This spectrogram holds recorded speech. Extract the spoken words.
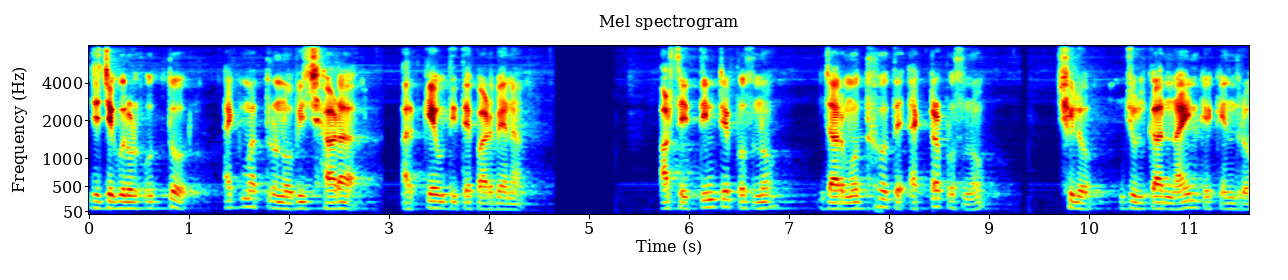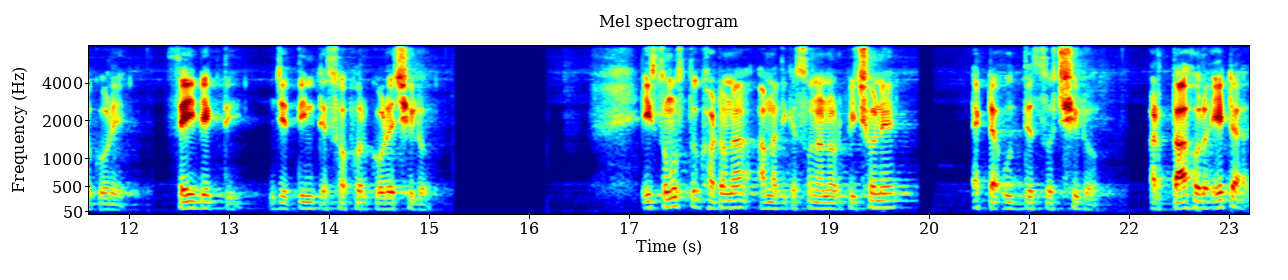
যে যেগুলোর উত্তর একমাত্র নবী ছাড়া আর কেউ দিতে পারবে না। আর সেই তিনটে প্রশ্ন, যার মধ্য হতে একটা প্রশ্ন ছিল জুলকার নাইনকে কেন্দ্র করে। সেই ব্যক্তি যে তিনটে সফর করেছিল। এই সমস্ত ঘটনা আপনাদেরকে শোনানোর পিছনে একটা উদ্দেশ্য ছিল। আর তা হলো এটা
